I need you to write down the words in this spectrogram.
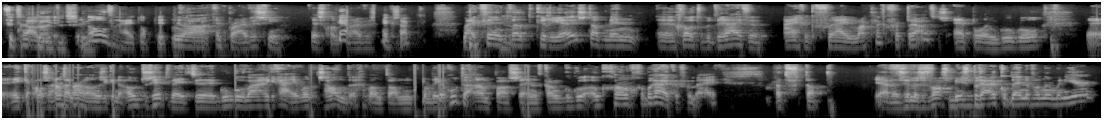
vertrouw privacy. je een overheid op dit punt? Ja, en privacy. Dat is gewoon Ja, privacy. exact. Maar ik vind het wel curieus dat men eh, grote bedrijven eigenlijk vrij makkelijk vertrouwt. Dus Apple en Google. Eh, ik heb alles aanstaan, als ik in de auto zit, weet eh, Google waar ik rij. Want dat is handig, want dan kan de route aanpassen. En dat kan Google ook gewoon gebruiken voor mij. Dat, dat, ja, dan zullen ze vast misbruiken op de een of andere manier.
